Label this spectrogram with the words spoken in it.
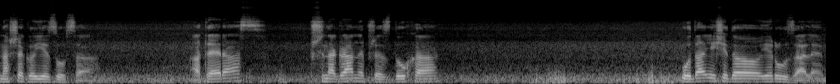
naszego Jezusa. A teraz, przynaglany przez Ducha, udaję się do Jeruzalem.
